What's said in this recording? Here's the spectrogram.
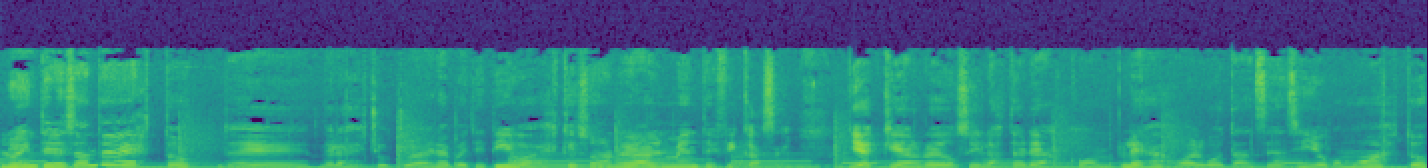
Lo interesante de esto, de, las estructuras repetitivas, es que son realmente eficaces, ya que al reducir las tareas complejas o algo tan sencillo como esto,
